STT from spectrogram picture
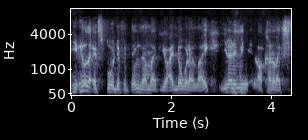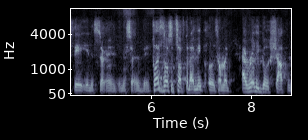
he, will like explore different things. I'm like, yo, I know what I like. You know what mm-hmm. I mean? And I'll kind of like stay in a certain in a certain vein. Plus, it's also tough that I make clothes. So I'm like, I really go shopping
